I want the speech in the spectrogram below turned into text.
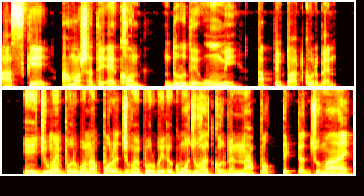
আজকে আমার সাথে এখন দুরুদে উম্মি আপনি পাঠ করবেন। এই জুমায় পড়ব না, পরের জুমায় পড়ব, এরকম অজুহাত করবেন না। প্রত্যেকটা জুমায়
